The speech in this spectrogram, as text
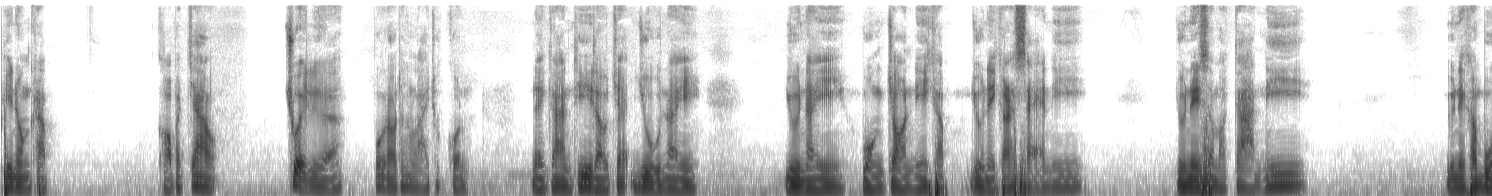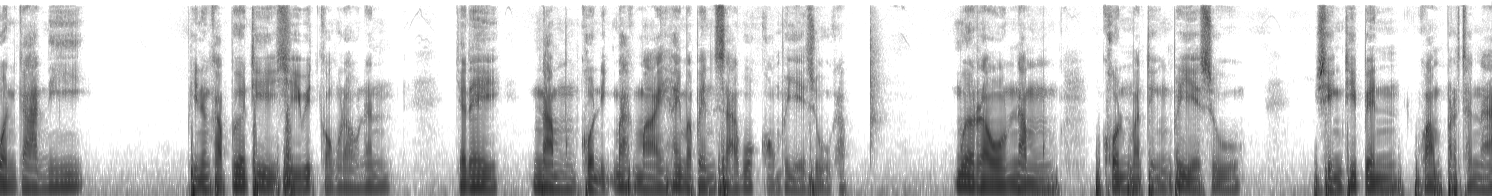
พี่น้องครับ ขอพระเจ้าช่วยเหลือพวกเราทั้งหลายทุกคน ในการที่เราจะอยู่ในอยู่ในวงจรนี้ครับ อยู่ในกระแสนี้ อยู่ในสมการนี้ อยู่ในขบวนการนี้ พี่น้องครับเพื่อที่ชีวิตของเรานั้น จะได้นำคนอีกมากมายให้มาเป็นสาวกของพระเยซูครับ เมื่อเรานำคนมาถึงพระเยซู สิ่งที่เป็นความปรารถนา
